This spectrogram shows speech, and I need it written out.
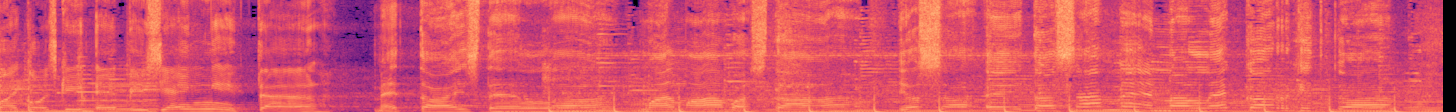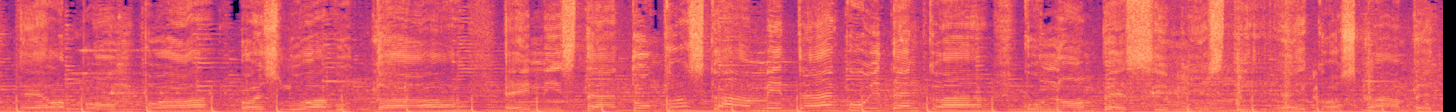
vaik oiskin epis jengit täällä. Me taistellaan maailmaa vastaan, jossa ei tasa mennalle karkitkaan. Helpompaa ois luovuttaa, ei mistään tuu koskaan mitään kuitenkaan. Kun on pessimisti, ei koskaan pety.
